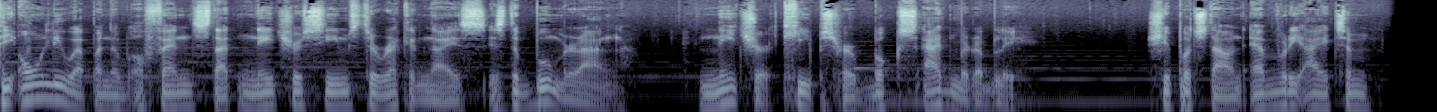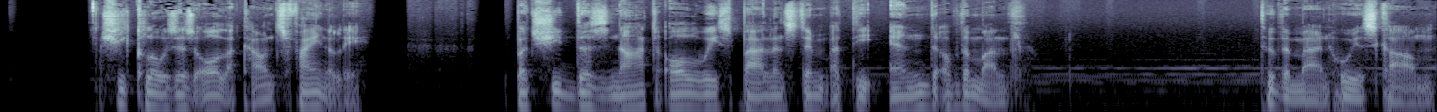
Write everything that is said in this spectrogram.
The only weapon of offense that nature seems to recognize is the boomerang. Nature keeps her books admirably. She puts down every item. She closes all accounts finally. But she does not always balance them at the end of the month to the man who is calm.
